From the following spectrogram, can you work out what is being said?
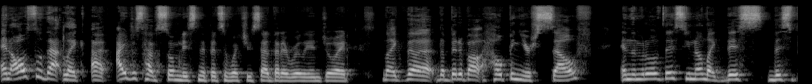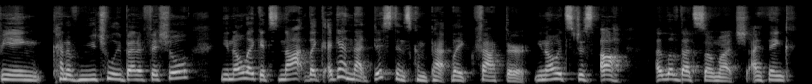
And also that like i just have so many snippets of what you said that i really enjoyed. Like the the bit about helping yourself in the middle of this, you know, like this, this being kind of mutually beneficial, you know, like it's not like, again, that distance compa- like factor, you know, it's just, ah, I love that so much. I think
